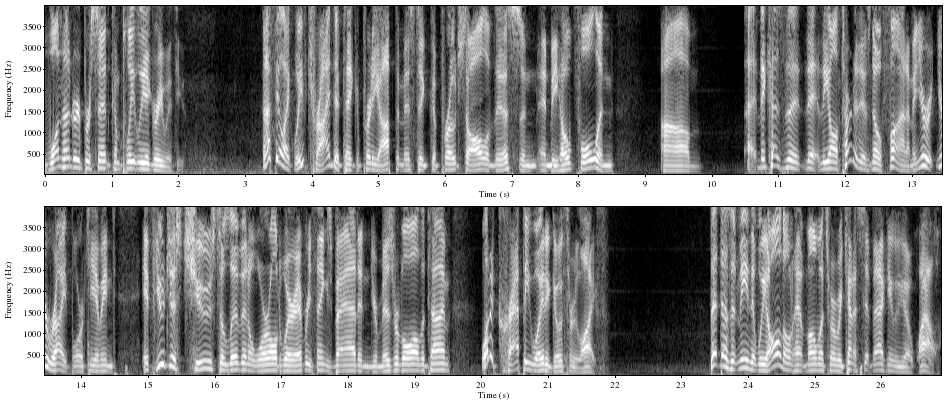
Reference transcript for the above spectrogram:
100% completely agree with you. And I feel like we've tried to take a pretty optimistic approach to all of this and, and be hopeful and um Uh, because the, the the alternative is no fun. I mean, you're you're right, Borky. I mean, if you just choose to live in a world where everything's bad and you're miserable all the time, what a crappy way to go through life. That doesn't mean that we all don't have moments where we kind of sit back and we go, wow,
